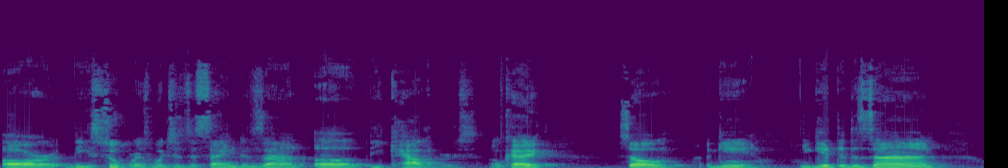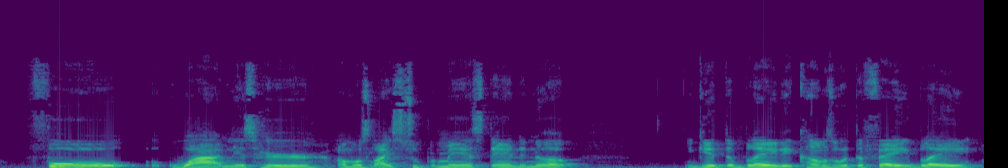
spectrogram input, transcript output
or the Suprents, which is the same design of the calibers, okay? So again, you get the design, full wideness here, almost like Superman standing up. You get the blade. It comes with the fade blade.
